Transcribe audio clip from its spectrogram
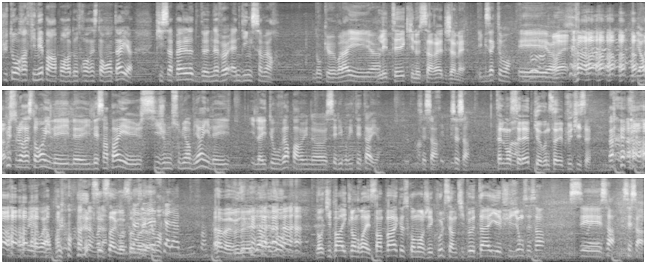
plutôt raffiné par rapport à d'autres restaurants thaï, qui s'appelle The Never Ending Summer. Donc euh, voilà, et, euh, L'été qui ne s'arrête jamais. exactement. Et, euh, Ouais. et en plus, le restaurant, il est, il, est, il est sympa et si je me souviens bien, il, est, il a été ouvert par une célébrité thaï. C'est ça, c'est ça. Tellement Voilà. célèbre que vous ne savez plus qui c'est. Ouais, C'est ça, grosso modo. doit être qu'à la bouffe. Ah bah vous avez bien raison. Donc il paraît que l'endroit est sympa, que ce qu'on mange est cool, c'est un petit peu taille et fusion, c'est ça? C'est ça, c'est ça.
